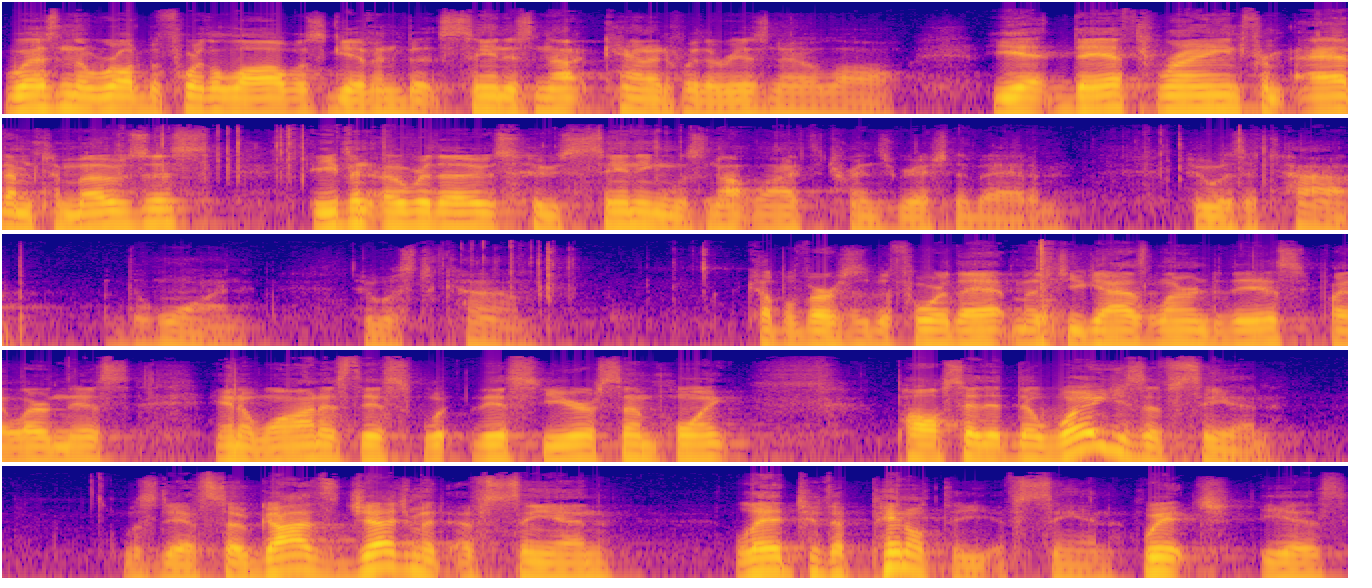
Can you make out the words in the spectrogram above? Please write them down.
was in the world before the law was given, but sin is not counted where there is no law. Yet death reigned from Adam to Moses, even over those whose sinning was not like the transgression of Adam, who was a type of the one who was to come. Couple verses before that, most of you guys learned this. You probably learned this in Awanas this, this year at some point. Paul said that the wages of sin was death. So God's judgment of sin led to the penalty of sin, which is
